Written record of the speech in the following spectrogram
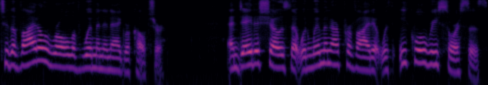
to the vital role of women in agriculture. And data shows that when women are provided with equal resources,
